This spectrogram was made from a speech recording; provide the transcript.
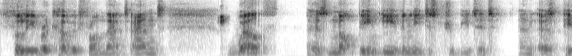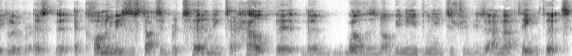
fully recovered from that, and wealth has not been evenly distributed. And as people have, as the economies have started returning to health, the, wealth has not been evenly distributed. And I think that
